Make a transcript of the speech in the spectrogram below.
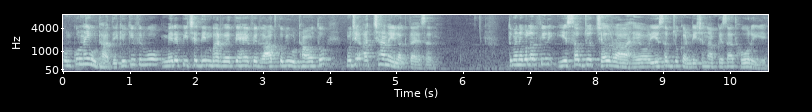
उनको नहीं उठाती, क्योंकि फिर वो मेरे पीछे दिन भर रहते हैं, फिर रात को भी उठाऊँ तो मुझे अच्छा नहीं लगता है सर। तो मैंने बोला, फिर ये सब जो चल रहा है और ये सब जो कंडीशन आपके साथ हो रही है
